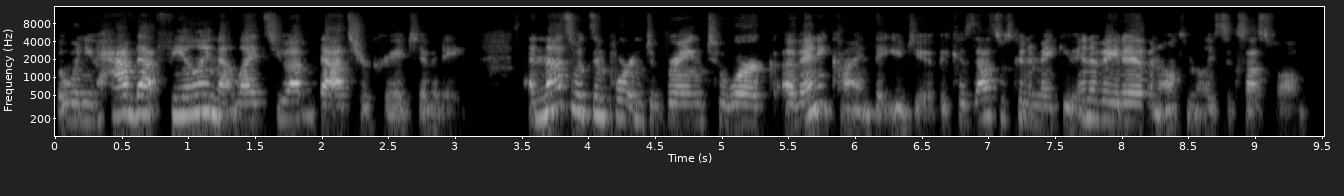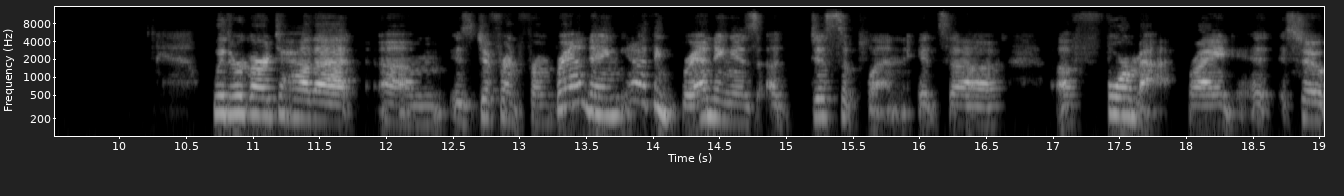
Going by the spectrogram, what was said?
But when you have that feeling that lights you up, that's your creativity. And that's what's important to bring to work of any kind that you do, because that's what's going to make you innovative and ultimately successful. With regard to how that um, is different from branding, you know, I think branding is a discipline. It's a, a format, right? So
